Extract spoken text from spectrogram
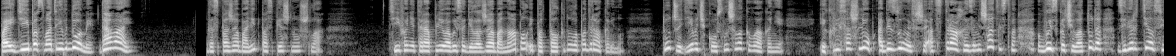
«Пойди посмотри в доме. Давай!» Госпожа Болит поспешно ушла. Тиффани торопливо высадила жаба на пол и подтолкнула под раковину. Тут же девочка услышала кваканье, и крыса-шлеп, обезумевший от страха и замешательства, выскочил оттуда, завертелся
